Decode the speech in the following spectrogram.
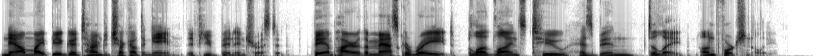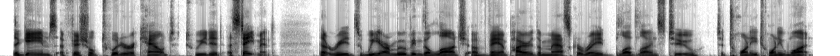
now might be a good time to check out the game if you've been interested. Vampire the Masquerade Bloodlines 2 has been delayed, unfortunately. The game's official Twitter account tweeted a statement that reads We are moving the launch of Vampire the Masquerade Bloodlines 2 to 2021.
